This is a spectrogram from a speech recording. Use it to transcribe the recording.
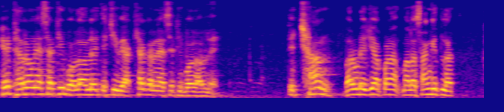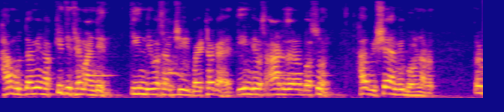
हे ठरवण्यासाठी बोलावलं आहे त्याची व्याख्या करण्यासाठी बोलावलं आहे ते छान बारुडेजी आपण मला सांगितलं. हा मुद्दा मी नक्की तिथे मांडेन. तीन दिवस आमची बैठक आहे. तीन दिवस आठ जण बसून हा विषय आम्ही बोलणार आहोत. कारण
